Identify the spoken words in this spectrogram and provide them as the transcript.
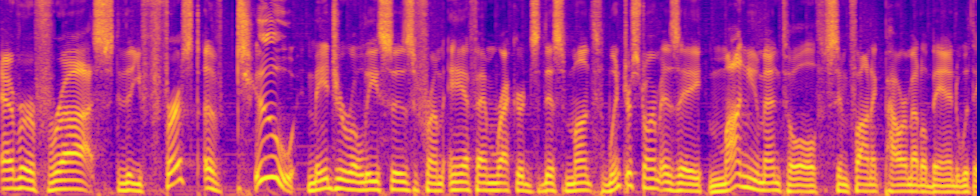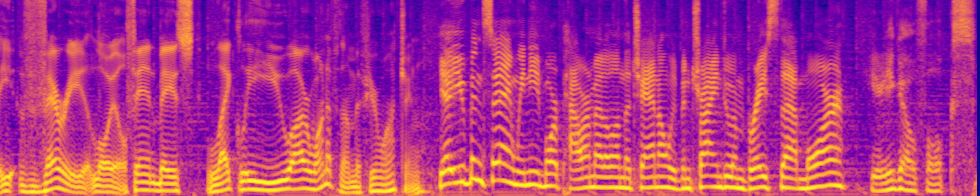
Everfrost, the first of two major releases from AFM Records this month. Winterstorm is a monumental symphonic power metal band with a very loyal fan base. Likely you are one of them if you're watching. Yeah, you've been saying we need more power metal on the channel. We've been trying to embrace that more. Here you go, folks.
